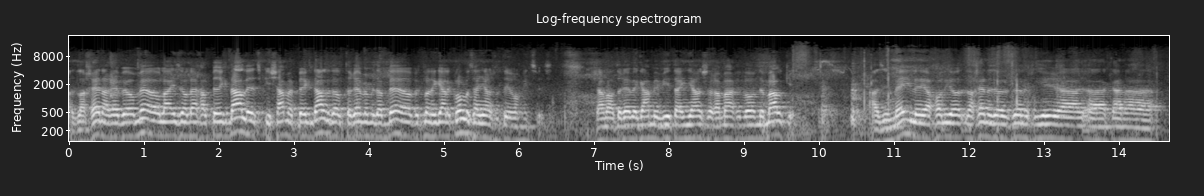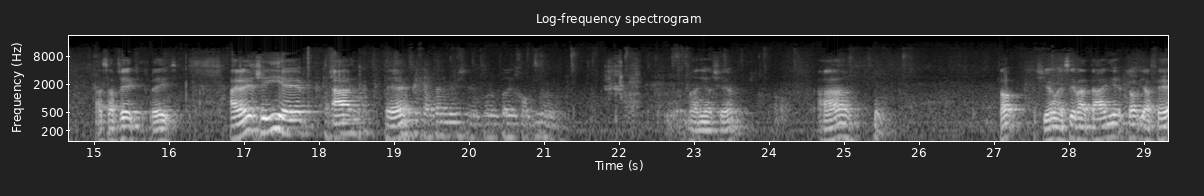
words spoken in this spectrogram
אז לכן הרב אומר אולי זה הולך על פרק ד' כי שם פרק ד' אל תראה מדבר וכלו נגיע לכלולוס העניין של תירום מצווס שם אל תראה גם מביא את העניין של רמח איבורם למלכה אז אם מילא יכול להיות, לכן זה לפי כאן הספק ואיזה אבל איך שיהיה... מה אני אשם? אה? טוב, שיר מעשה ועתניה, טוב, יפה,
